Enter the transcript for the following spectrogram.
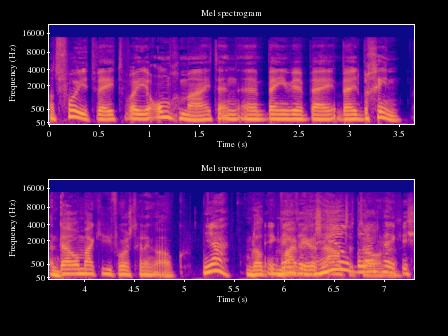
Want voor je het weet, word je omgemaaid en uh, ben je weer bij, bij het begin. En daarom maak je die voorstelling ook? Ja, om dat ik maar denk weer dat eens het aan heel te belangrijk tonen. is.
